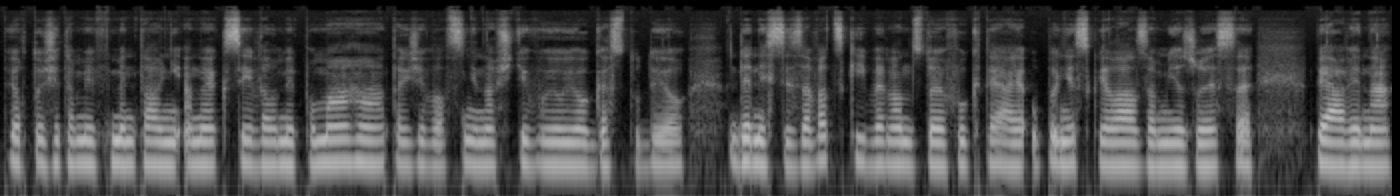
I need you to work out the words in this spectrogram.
protože tam je v mentální anorexii velmi pomáhá, takže vlastně navštěvuju yoga studio Denisy Zavacký ve Vansdorfu, která je úplně skvělá, zaměřuje se právě na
